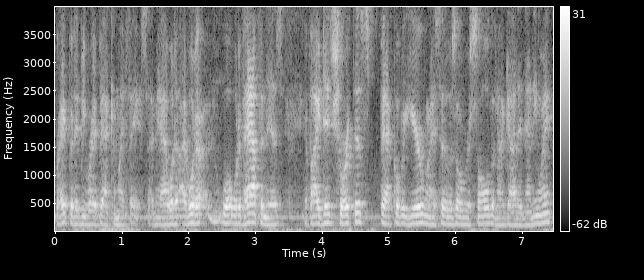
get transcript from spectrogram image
right? But it'd be right back in my face. I mean, I would, I would, what would have happened is if I did short this back over here when I said it was oversold and I got in anyway,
